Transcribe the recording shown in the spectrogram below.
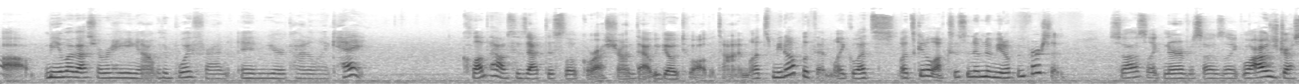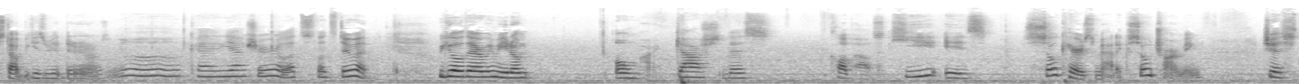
Uh, me and my best friend were hanging out with her boyfriend, and we were kind of like, hey, Clubhouse is at this local restaurant that we go to all the time. Let's meet up with him. Like, let's let's get Alexis and him to meet up in person. So I was like nervous. I was like, well, I was dressed up because we had dinner. I was like, oh, okay, yeah, sure, let's let's do it. We go there, we meet him. Oh my gosh, this Clubhouse. He is so charismatic, so charming just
